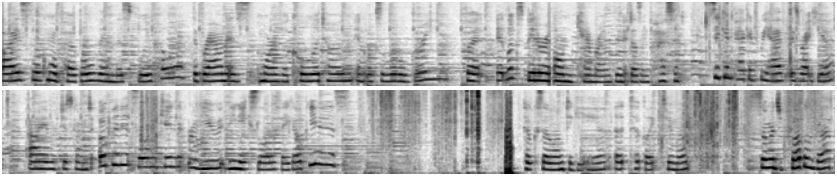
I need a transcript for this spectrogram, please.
eyes look more purple than this blue color. The brown is more of a cooler tone and it looks a little green, but it looks better on camera than it does in person. Second package we have is right here. I am just going to open it so we can review the next lot of fake LPS. Took so long to get here. It took like two months. So much bubble wrap.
